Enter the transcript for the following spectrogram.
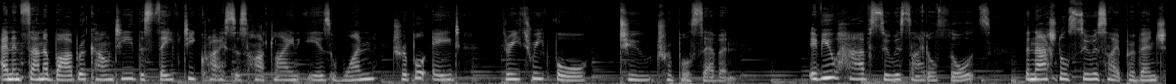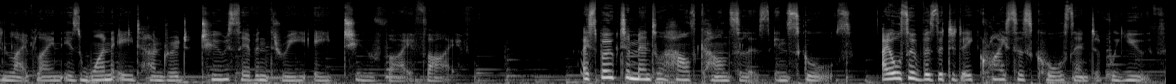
And in Santa Barbara County, the SAFTY Crisis Hotline is 1 888 334 2777. If you have suicidal thoughts, the National Suicide Prevention Lifeline is 1 800 273 8255. I spoke to mental health counselors in schools. I also visited a crisis call center for youth,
